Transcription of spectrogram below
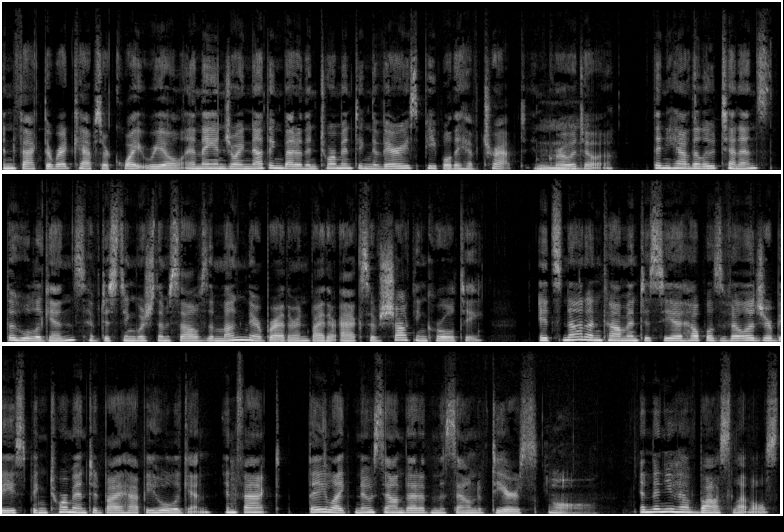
In fact, the redcaps are quite real, and they enjoy nothing better than tormenting the various people they have trapped in mm. Croatoa. Then you have the lieutenants, the hooligans, have distinguished themselves among their brethren by their acts of shocking cruelty. It's not uncommon to see a helpless village or beast being tormented by a happy hooligan. In fact, they like no sound better than the sound of tears. Aw. And then you have boss levels.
